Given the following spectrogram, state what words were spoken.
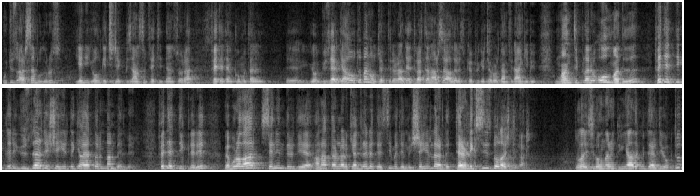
ucuz arsa buluruz. Yeni yol geçecek Bizans'ın fethinden sonra fetheden komutanın e, yol, güzergahı otoban olacaktır herhalde. Etraftan arsa alırız, köprü geçer oradan filan gibi mantıkları olmadığı fethettikleri yüzlerce şehirdeki hayatlarından belli. Fethettikleri ve buralar senindir diye anahtarları kendilerine teslim edilmiş şehirlerde terliksiz dolaştılar. Dolayısıyla onların dünyalık bir derdi yoktu.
